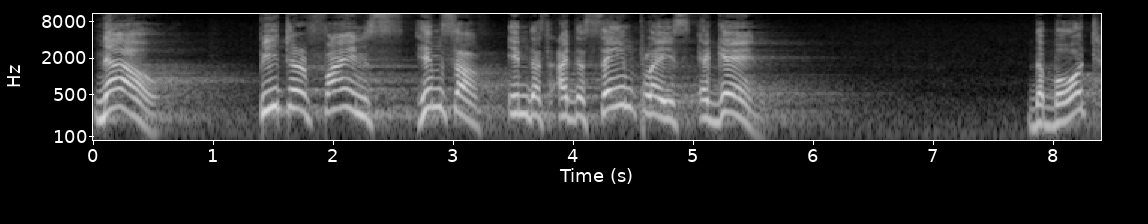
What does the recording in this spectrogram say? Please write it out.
now Peter finds himself in the, at the same place again. The boat,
